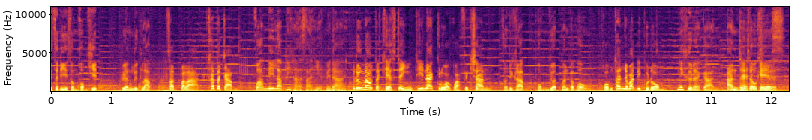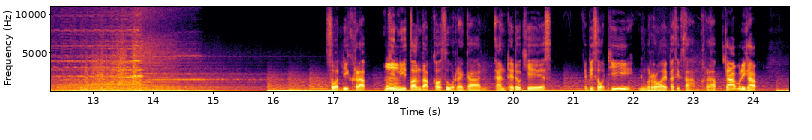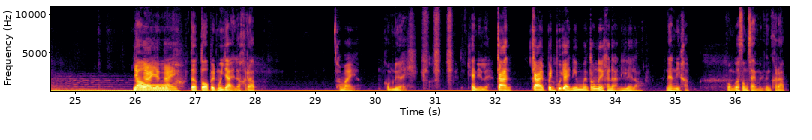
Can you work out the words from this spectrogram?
ทฤษฎีสมคบคิด เรื่องลึกลับ สัตว์ประหลาด ฆาตกรรม ความลี้ลับที่หาสาเหตุไม่ได้ เรื่องเล่าจากเคสจริงที่น่ากลัวกว่า fiction สวัสดีครับ ผมยชญ์ บรรพพงศ์ผมธัญวัฒน์อิพภูดม นี่คือรายการ Untitled Case สวัสดีครับ อืม ยินดีต้อนรับเข้าสู่รายการ Untitled Case episode ที่ 183 ครับครับวันนี้ครับ ยังไงเรายังไงเติบโตเป็นผู้ใหญ่แล้วครับ ทำไม ผมเหนื่อย แค่นี้เลย การการเป็นผู้ใหญ่นี่มันต้องเหนื่อยขนาดนี้เลยเหรอ นั่นนี่ครับ ผมก็สงสัยเหมือนกันครับ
